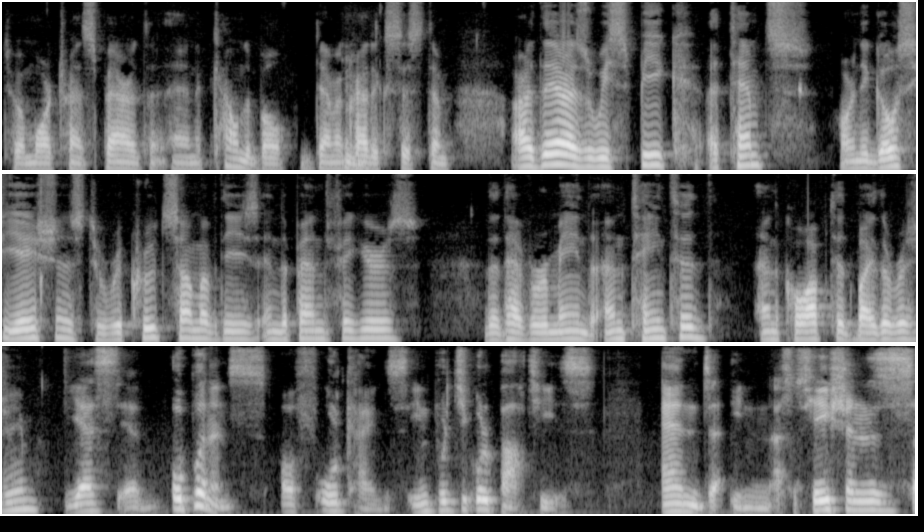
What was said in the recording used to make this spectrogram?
to a more transparent and accountable democratic mm. system. Are there, as we speak, attempts or negotiations to recruit some of these independent figures that have remained untainted and co opted by the regime? Yes, uh, opponents of all kinds in political parties and in associations,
